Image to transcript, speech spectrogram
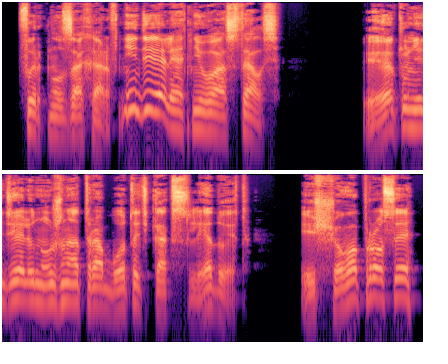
— фыркнул Захаров. «Неделя от него осталось». «И эту неделю нужно отработать как следует. Еще вопросы?»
